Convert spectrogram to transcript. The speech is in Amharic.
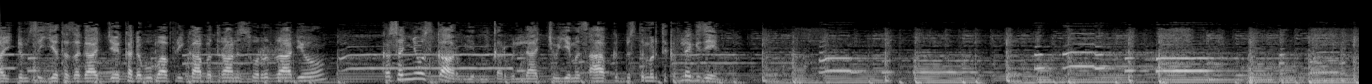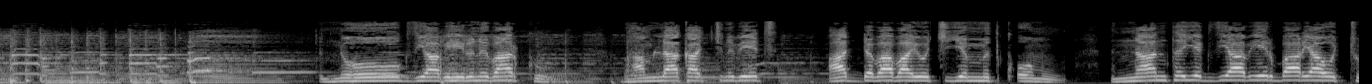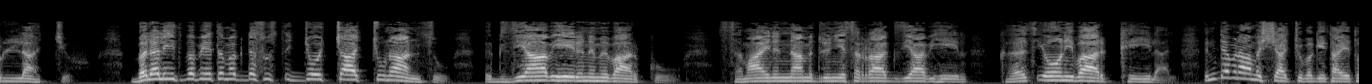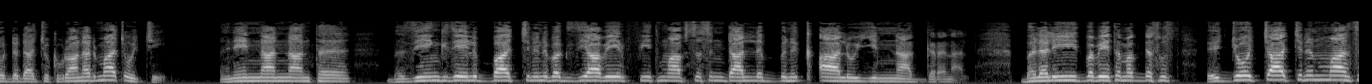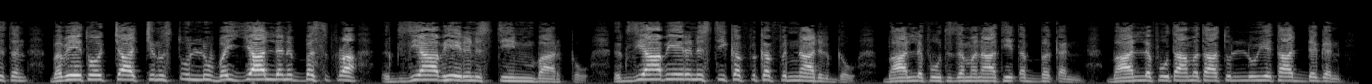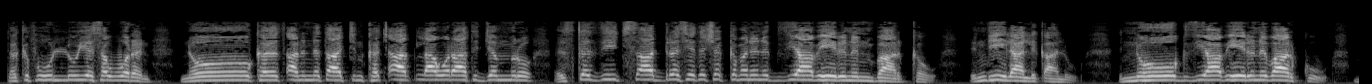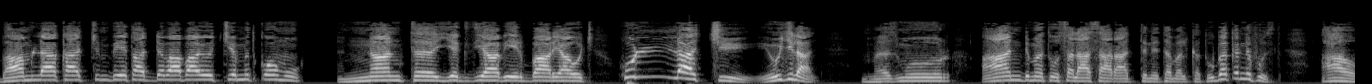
በምስራች ድምፅ እየተዘጋጀ ከደቡብ አፍሪካ በትራንስወርር ራዲዮ ከሰኞ እስከ አርብ የሚቀርብላችሁ የመጽሐፍ ቅዱስ ትምህርት ክፍለ ጊዜ ነው። እነሆ እግዚአብሔርን ባርኩ። በአምላካችን ቤት አደባባዮች የምትቆሙ እናንተ የእግዚአብሔር ባሪያዎች ሁላችሁ በሌሊት በቤተ መቅደስ ውስጥ እጆቻችሁን አንሱ እግዚአብሔርንም ባርኩ ሰማይንና ምድርን የሠራ እግዚአብሔር ከጽዮን ይባርክ ይላል። እንደምን አመሻችሁ በጌታ የተወደዳችሁ ክብሯን አድማጮቼ። እኔና እናንተ በዚህን ጊዜ ልባችንን በእግዚአብሔር ፊት ማፍሰስ እንዳለብን ቃሉ ይናገረናል። በሌሊት በቤተ መቅደስ ውስጥ እጆቻችንን ማንስተን በቤቶቻችን ውስጥ ሁሉ በያለንበት ስፍራ እግዚአብሔርን እስቲ እንባርከው። እግዚአብሔርን እስቲ ከፍ ከፍ እናድርገው። ባለፉት ዘመናት የጠበቀን ባለፉት ዓመታት ሁሉ የታደገን ከክፉ ሁሉ የሰወረን ኖ ከሕፃንነታችን ከጫቅላ ወራት ጀምሮ እስከዚህች ሰዓት ድረስ የተሸከመንን እግዚአብሔርን እንባርከው። እንዲህ ይላል ቃሉ እነሆ እግዚአብሔርን ባርኩ። በአምላካችን ቤት አደባባዮች የምትቆሙ እናንተ የእግዚአብሔር ባሪያዎች ሁላችሁ ይላል። መዝሙር አንድ መቶ ሰላሳ አራትን ተመልከቱ በቅንፍ ውስጥ። አዎ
